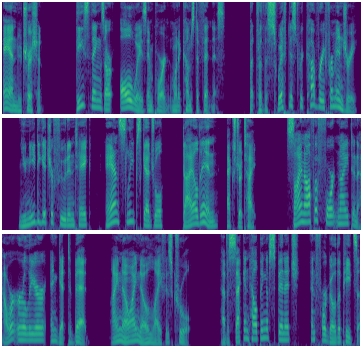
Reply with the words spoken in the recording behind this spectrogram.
and nutrition. These things are always important when it comes to fitness, but for the swiftest recovery from injury, you need to get your food intake and sleep schedule dialed in extra tight. Sign off a Fortnite an hour earlier and get to bed. I know, I know, life is cruel. Have a second helping of spinach and forego the pizza.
